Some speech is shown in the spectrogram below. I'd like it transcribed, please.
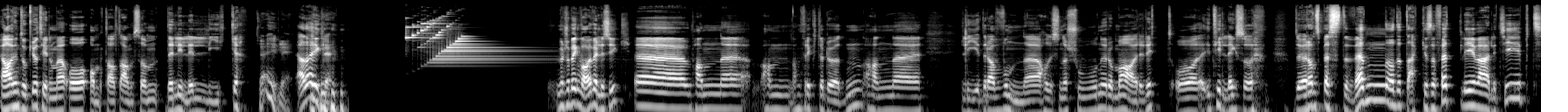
Ja, hun tok jo til og med og omtalte ham som 'det lille liket'. Det er hyggelig. Ja, det er hyggelig. Men Chopin var jo veldig syk. Uh, han, uh, han, han frykter døden. Han uh, lider av vonde hallusinasjoner og mareritt. Og i tillegg så dør hans beste venn, og dette er ikke så fett. Livet er litt kjipt.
